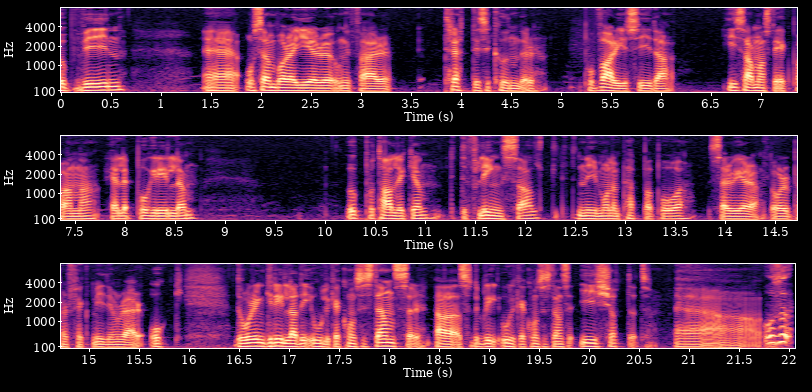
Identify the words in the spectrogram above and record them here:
upp vin eh, och sen bara ger du ungefär 30 sekunder på varje sida i samma stekpanna eller på grillen. Upp på tallriken, lite flingsalt, lite nymalen peppar på, servera. Då har du perfekt medium rare och då är den grillad i olika konsistenser. Alltså det blir olika konsistenser i köttet. Uh... Och så,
